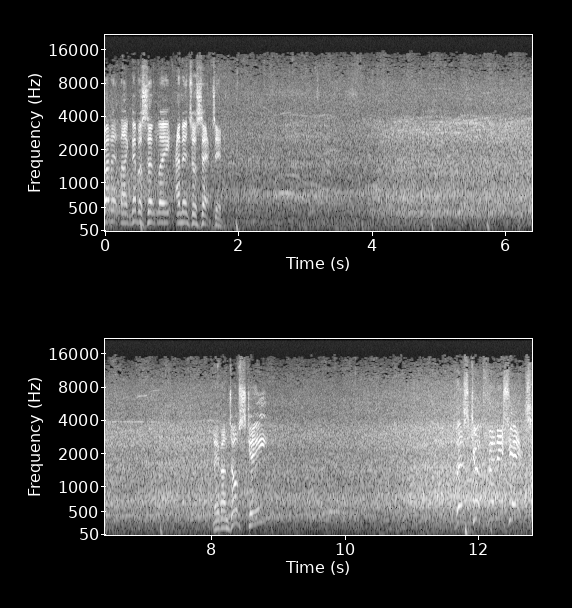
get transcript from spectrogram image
Read it magnificently and intercepted. Lewandowski. This could finish it.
